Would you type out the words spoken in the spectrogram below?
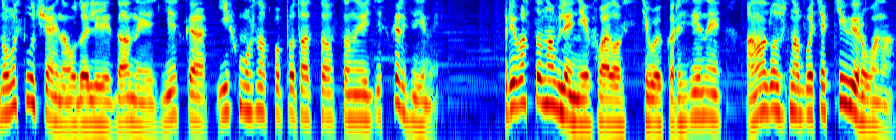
но вы случайно удалили данные с диска, их можно попытаться восстановить из корзины. При восстановлении файлов сетевой корзины она должна быть активирована.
